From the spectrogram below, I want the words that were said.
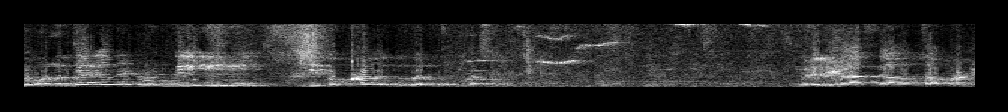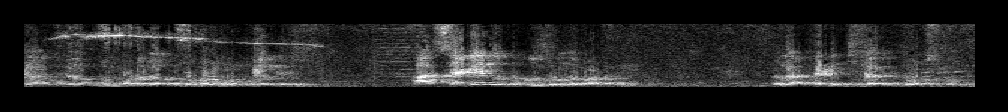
ఎవరు జరిగినటువంటి ఈ దుఃఖం ఎందుకు కలుగుతుంది అసలు మిడిల్ క్లాస్ కావచ్చు అప్పర్ క్లాస్ కావచ్చు కూడా కావచ్చు సుఖం ఉండలేదు ఆ సెగేలో తగ్గుతుంది వాళ్ళకి. అక్కడి నుంచి కవిత్వం వస్తుంది.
